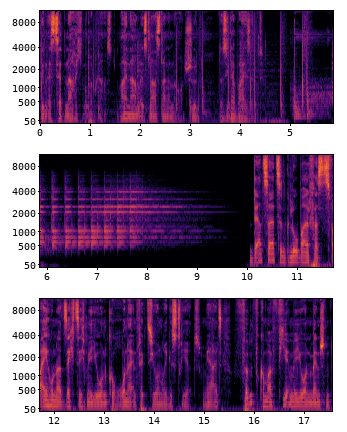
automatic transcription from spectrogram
den SZ-Nachrichten-Podcast. Mein Name ist Lars Langenau. Schön, dass Sie dabei sind. Derzeit sind global fast 260 Millionen Corona-Infektionen registriert. Mehr als 5,4 Millionen Menschen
